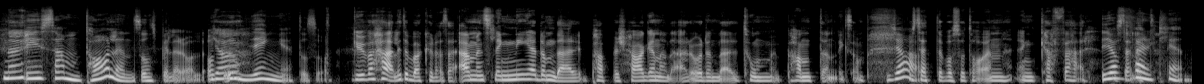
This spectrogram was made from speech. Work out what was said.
Nej. Det är samtalen som spelar roll och ja. umgänget och så. Gud vad härligt att bara kunna säga, ja, men släng ner de där pappershögarna där och den där tompanten. Liksom. Ja. Och sätter oss och tar en, en kaffe här Ja, istället. verkligen.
